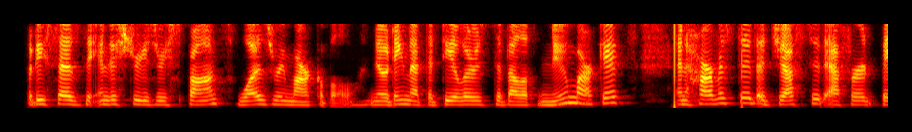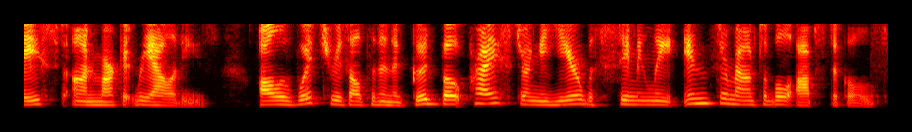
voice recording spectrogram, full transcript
But he says the industry's response was remarkable, noting that the dealers developed new markets and harvested adjusted effort based on market realities, all of which resulted in a good boat price during a year with seemingly insurmountable obstacles.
